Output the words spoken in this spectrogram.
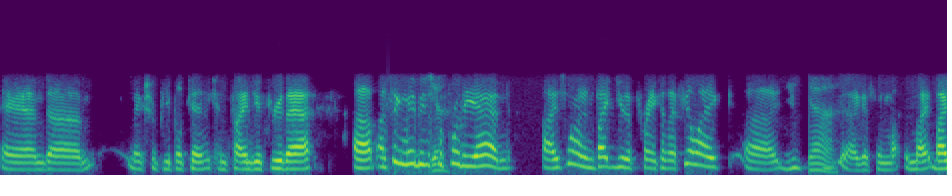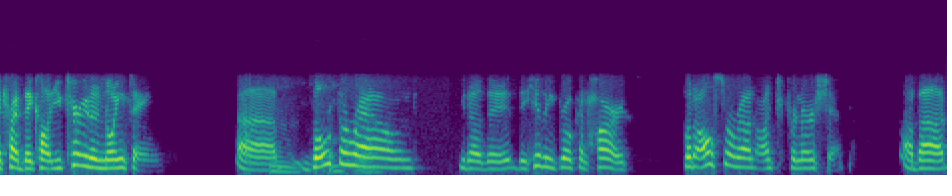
and um, make sure people can can find you through that. Uh, I think maybe just Yeah. before the end, I just want to invite you to pray because I feel like uh, you, Yeah. I guess in my, in my my tribe they call it you carry an anointing, uh, Mm, both thank you. around you know the the healing broken hearts, but also around entrepreneurship, about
